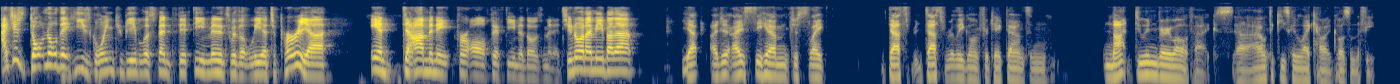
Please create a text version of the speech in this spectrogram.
I just don't know that he's going to be able to spend 15 minutes with Ilia Topuria and dominate for all 15 of those minutes. You know what I mean by that? Yep. I, just, I see him just like desperate, really going for takedowns and not doing very well with that because uh, I don't think he's going to like how it goes on the feet.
